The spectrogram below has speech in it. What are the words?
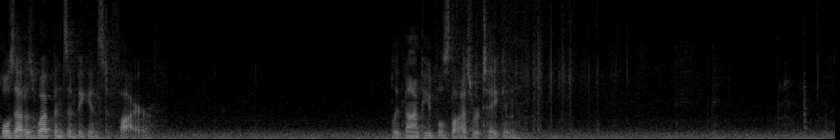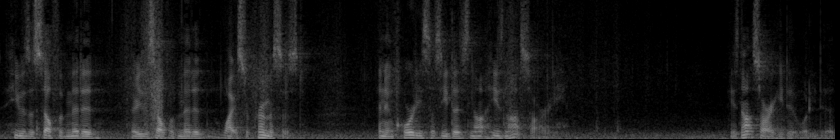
pulls out his weapons and begins to fire. I believe nine people's lives were taken. He was a self-admitted, he's a self-admitted white supremacist. And in court he says he does not, he's not sorry. He's not sorry he did what he did.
